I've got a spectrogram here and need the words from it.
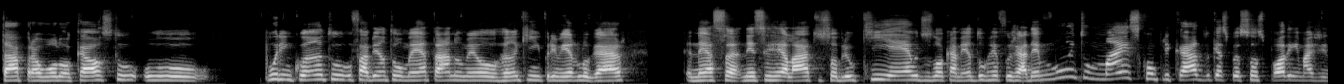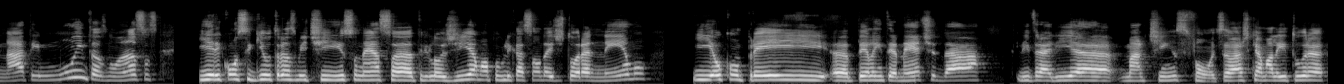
tá para o Holocausto. O, por enquanto, o Fabiano Tomé está no meu ranking em primeiro lugar nessa, nesse relato sobre o que é o deslocamento do refugiado. É muito mais complicado do que as pessoas podem imaginar, tem muitas nuances, e ele conseguiu transmitir isso nessa trilogia, uma publicação da editora Nemo, e eu comprei uh, pela internet da Livraria Martins Fontes. Eu acho que é uma leitura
